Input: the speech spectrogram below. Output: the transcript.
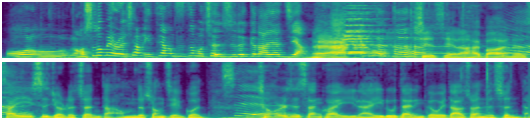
哦，老师都没有人像你这样子这么诚实的跟大家讲，哎，谢谢了，还包含了 三一四九的正打，我们的双节棍，是从二十三块以来一路带领各位大赚的正打。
